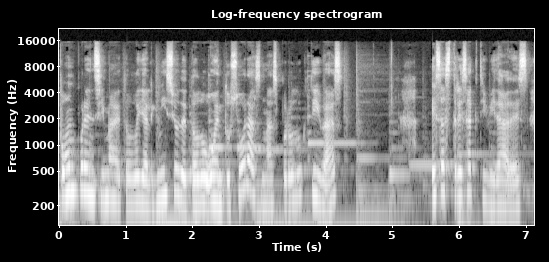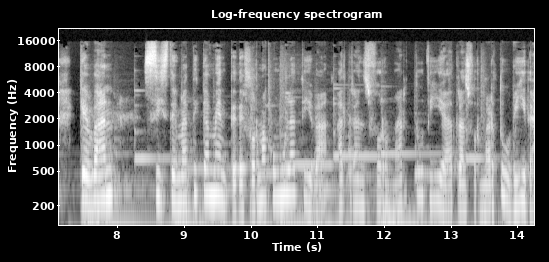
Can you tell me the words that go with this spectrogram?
Pon por encima de todo y al inicio de todo o en tus horas más productivas esas tres actividades que van sistemáticamente de forma acumulativa a transformar tu día, a transformar tu vida.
